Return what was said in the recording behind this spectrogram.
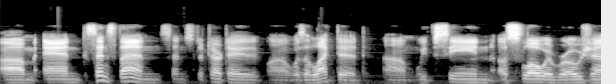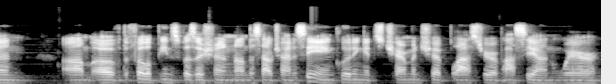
Um, and since then, since Duterte uh, was elected, um, we've seen a slow erosion um, of the Philippines' position on the South China Sea, including its chairmanship last year of ASEAN, where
